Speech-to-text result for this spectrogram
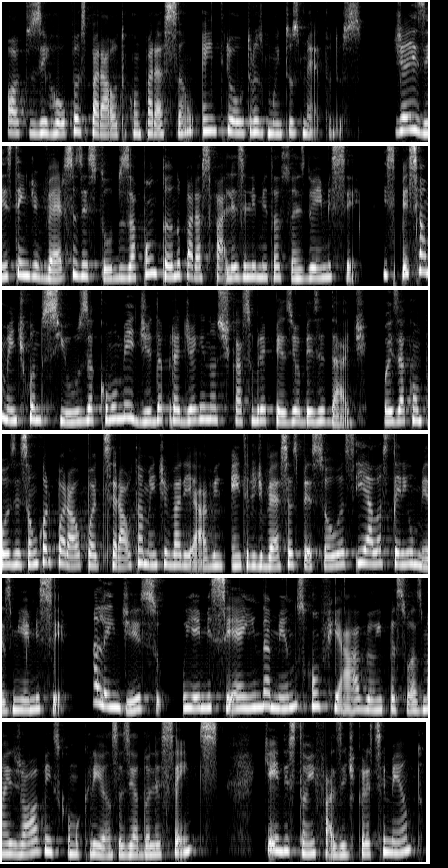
fotos e roupas para autocomparação, entre outros muitos métodos. Já existem diversos estudos apontando para as falhas e limitações do IMC, especialmente quando se usa como medida para diagnosticar sobrepeso e obesidade, pois a composição corporal pode ser altamente variável entre diversas pessoas e elas terem o mesmo IMC. Além disso, o IMC é ainda menos confiável em pessoas mais jovens, como crianças e adolescentes, que ainda estão em fase de crescimento,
